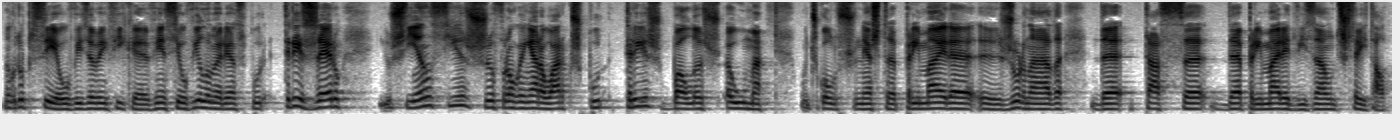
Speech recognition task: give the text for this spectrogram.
No grupo C, o Viseu Benfica venceu o Vila Meirense por 3-0 e os Ciências foram ganhar ao Arcos por 3 bolas a uma. Muitos golos nesta primeira uh, jornada da Taça da Primeira Divisão Distrital.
